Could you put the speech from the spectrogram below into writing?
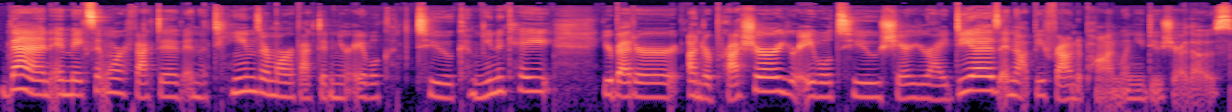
then it makes it more effective, and the teams are more effective, and you're able to communicate. You're better under pressure. You're able to share your ideas and not be frowned upon when you do share those.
